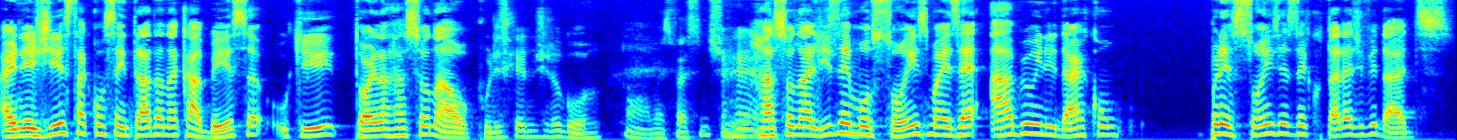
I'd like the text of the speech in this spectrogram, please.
A energia está concentrada na cabeça, o que torna racional. Por isso que ele não tira o gorro. Não, mas faz sentido. Racionaliza emoções, mas é hábil em lidar com pressões e executar atividades.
